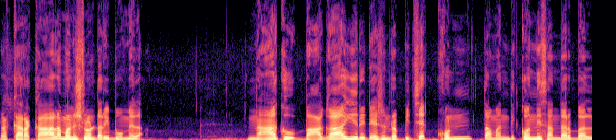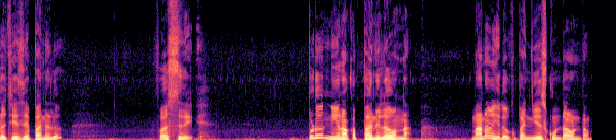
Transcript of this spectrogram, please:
రకరకాల మనుషులు ఉంటారు ఈ భూమి మీద. నాకు బాగా ఇరిటేషన్ రప్పించే కొంతమంది కొన్ని సందర్భాల్లో చేసే పనులు. ఫస్ట్ది ఇప్పుడు నేను ఒక పనిలో ఉన్నా. మనం ఏదో ఒక పని చేసుకుంటూ ఉంటాం.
